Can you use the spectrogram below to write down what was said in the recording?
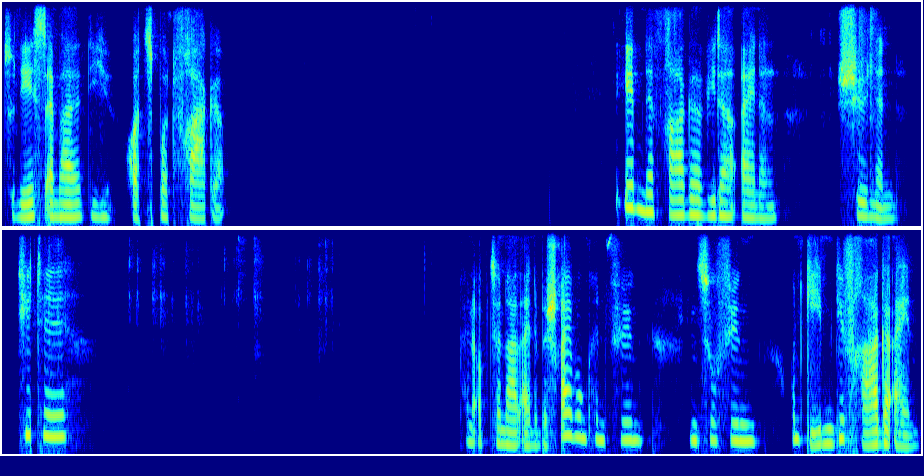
zunächst einmal die Hotspot-Frage. Sie geben der Frage wieder einen schönen Titel, können optional eine Beschreibung hinzufügen und geben die Frage ein.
